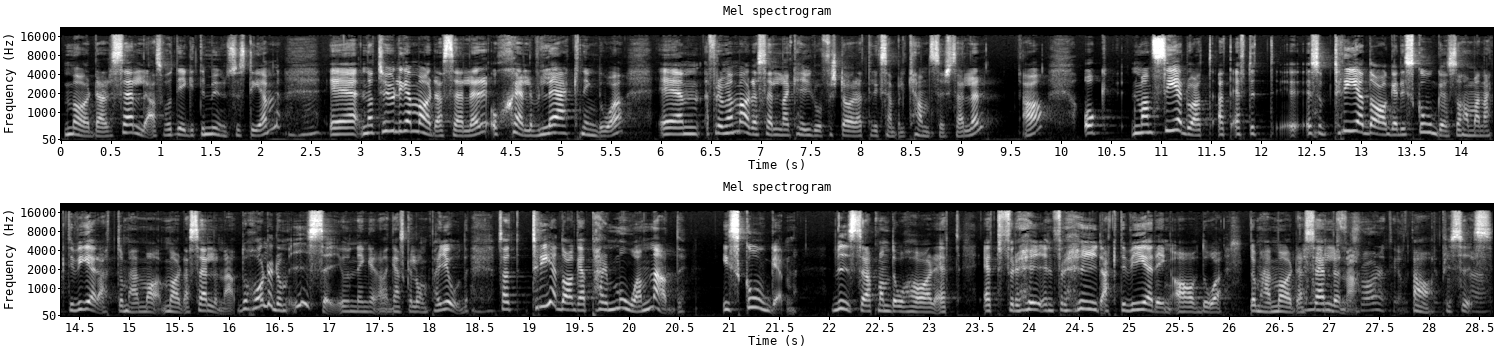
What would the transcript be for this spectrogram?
mördarceller, alltså vårt eget immunsystem. Eh, naturliga mördarceller och självläkning då. Eh, för de här mördarcellerna kan ju då förstöra till exempel cancerceller. Ja. Och man ser då att, att efter alltså tre dagar i skogen så har man aktiverat de här mördarcellerna. Då håller de i sig under en ganska lång period. Så att tre dagar per månad i skogen visar att man då har ett, ett förhöj, en förhöjd aktivering av då de här mördarcellerna. Försvaret helt Ja, precis.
